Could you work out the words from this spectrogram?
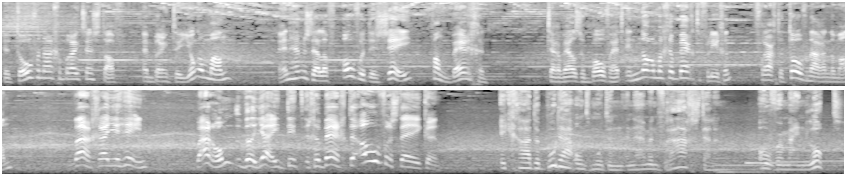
De tovenaar gebruikt zijn staf en brengt de jonge man en hemzelf over de zee van bergen. Terwijl ze boven het enorme gebergte vliegen, vraagt de tovenaar aan de man... Waar ga je heen? Waarom wil jij dit gebergte oversteken? Ik ga de Boeddha ontmoeten en hem een vraag stellen over mijn lot.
